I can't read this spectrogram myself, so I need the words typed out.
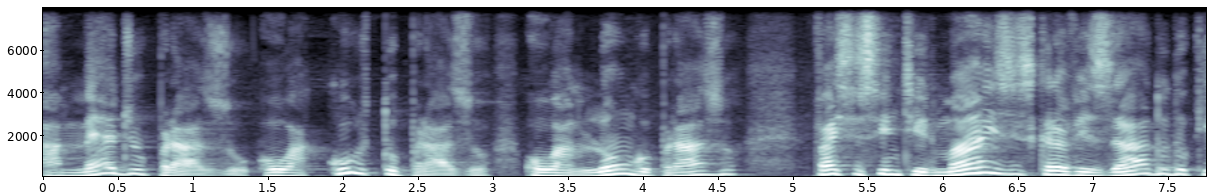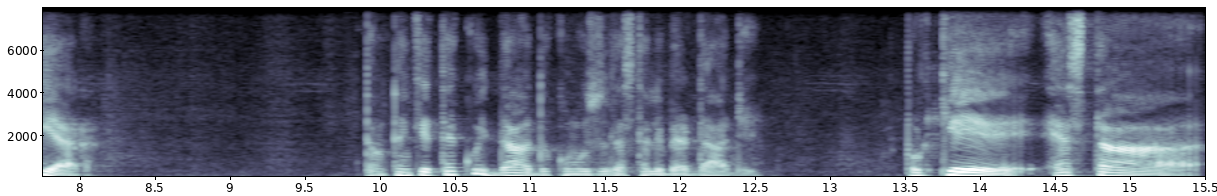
a médio prazo, ou a curto prazo, ou a longo prazo, vai se sentir mais escravizado do que era. Então tem que ter cuidado com o uso desta liberdade. Porque esta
